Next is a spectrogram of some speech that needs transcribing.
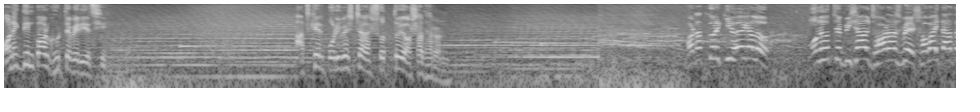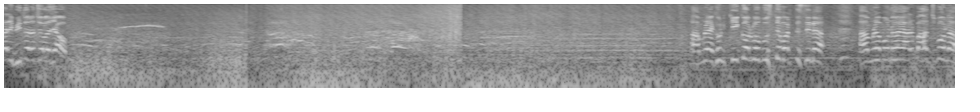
অনেকদিন পর ঘুরতে বেরিয়েছি। আজকের পরিবেশটা সত্যই অসাধারণ। হঠাৎ করে কি হয়ে গেল? মনে হচ্ছে বিশাল ঝড় আসবে, সবাই তাড়াতাড়ি ভিতরে চলে যাও। আমরা এখন কি করব বুঝতে পারতেছি না। আমরা মনে হয় আর বাঁচবো না।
